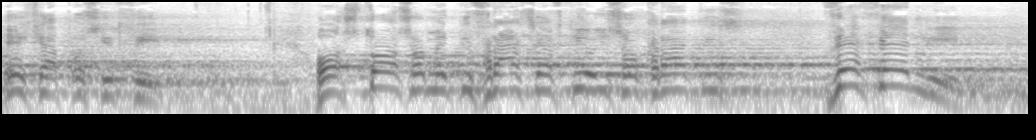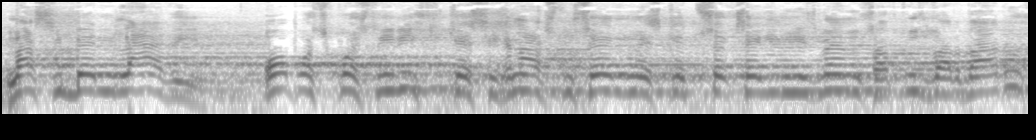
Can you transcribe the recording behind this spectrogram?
έχει αποσυρθεί ωστόσο με τη φράση αυτή ο Ισοκράτης δεν θέλει να συμπεριλάβει όπως υποστηρίχθηκε συχνά στους Έλληνες και τους εξελινισμένους αυτούς βαρβάρους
